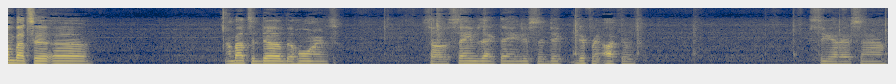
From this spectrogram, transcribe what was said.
I'm about to uh I'm about to dub the horns. So same exact thing, just a di- different octave. See how that sound.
